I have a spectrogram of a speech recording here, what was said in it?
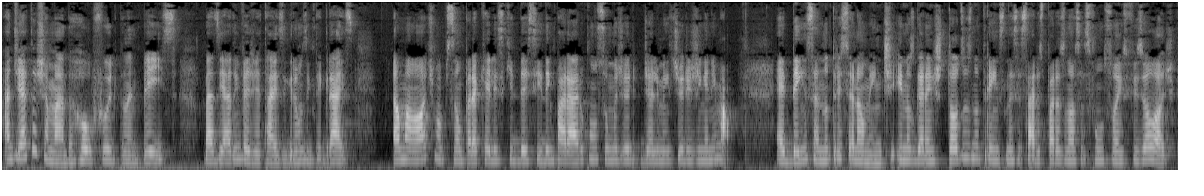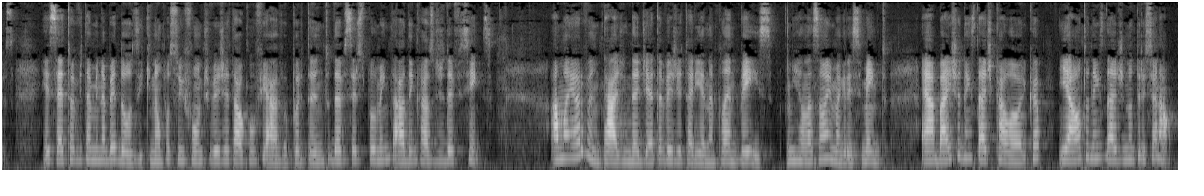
A dieta chamada Whole Food Plant-Based, baseada em vegetais e grãos integrais, é uma ótima opção para aqueles que decidem parar o consumo de, de alimentos de origem animal é densa nutricionalmente e nos garante todos os nutrientes necessários para as nossas funções fisiológicas, exceto a vitamina B12, que não possui fonte vegetal confiável, portanto, deve ser suplementada em caso de deficiência. A maior vantagem da dieta vegetariana plant-based em relação ao emagrecimento é a baixa densidade calórica e a alta densidade nutricional.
